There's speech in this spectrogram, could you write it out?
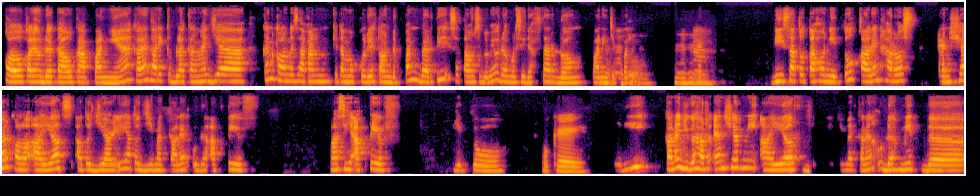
kalau kalian udah tahu kapannya, kalian tarik ke belakang aja. Kan kalau misalkan kita mau kuliah tahun depan, berarti setahun sebelumnya udah mesti daftar dong, paling. Mm-mm. Nah, Di satu tahun itu, kalian harus ensure kalau IELTS atau GRE atau GMAT kalian udah aktif. Masih aktif. Gitu. Oke. Jadi kalian juga harus ensure nih IELTS, GMAT kalian udah meet the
